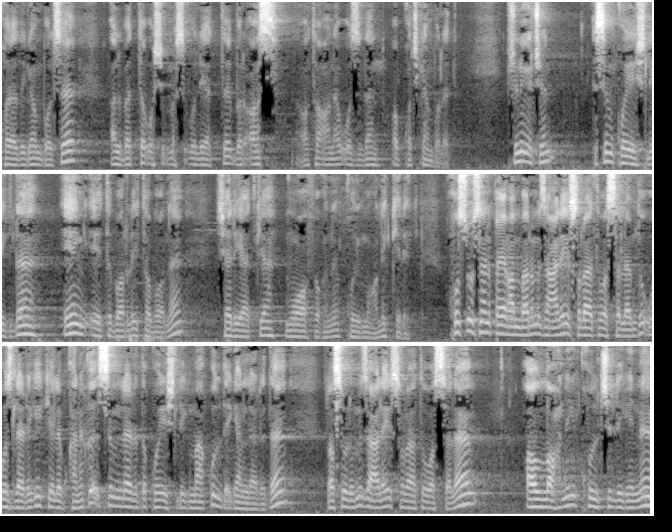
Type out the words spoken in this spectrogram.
qoladigan bo'lsa albatta o'sha mas'uliyatni bir oz ota ona o'zidan olib qochgan bo'ladi. Shuning uchun ism qo'yishlikda eng e'tiborli tomoni shariatga muvofiqini qo'ymoqlik kerak. Xususan payg'ambarimiz alayhissalotu vassalamni o'zlariga kelib qanaqa ismlarni qo'yishlik ma'qul deganlarida rasulimiz alayhissalotu vassalam allohning qulchiligini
